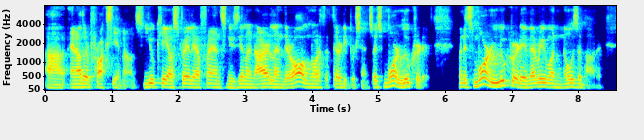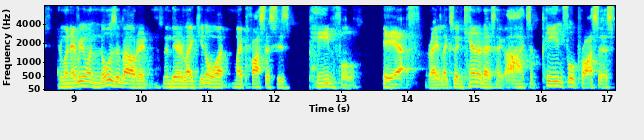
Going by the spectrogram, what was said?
uh, and other proxy amounts. UK, Australia, France, New Zealand, Ireland, they're all north of 30%. So it's more lucrative. When it's more lucrative, everyone knows about it. And when everyone knows about it, then they're like, you know what, my process is painful AF, right? Like, so in Canada, it's like, ah, oh, it's a painful process.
